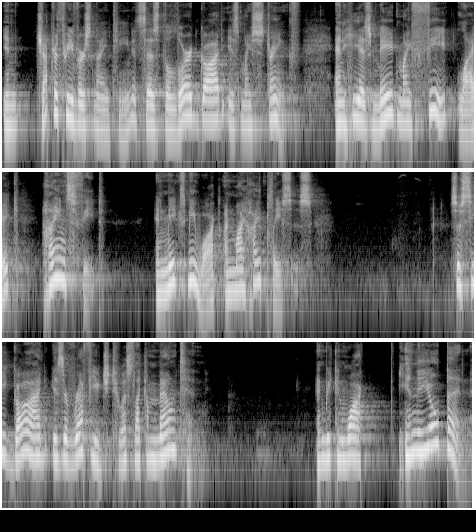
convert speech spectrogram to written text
In chapter 3, verse 19, it says, The Lord God is my strength, and he has made my feet like hinds' feet, and makes me walk on my high places. So, see, God is a refuge to us like a mountain. And we can walk in the open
